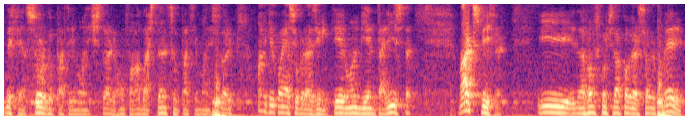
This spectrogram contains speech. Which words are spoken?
defensor do patrimônio histórico, vamos falar bastante sobre patrimônio histórico, um homem que conhece o Brasil inteiro, um ambientalista, Marcos Piffer. E nós vamos continuar conversando com ele,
